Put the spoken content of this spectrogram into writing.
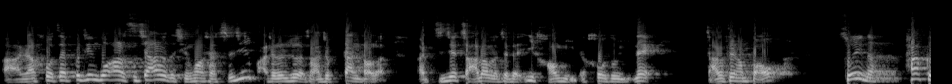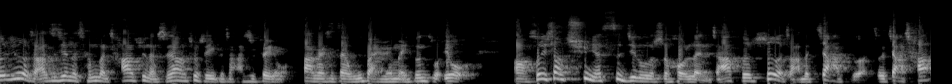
啊，然后在不经过二次加热的情况下，直接把这个热轧就干到了啊，直接炸到了这个一毫米的厚度以内，炸得非常薄。所以呢，它和热轧之间的成本差距呢，实际上就是一个炸制费用，大概是在五百元每吨左右啊。所以像去年四季度的时候，冷轧和热轧的价格这个价差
